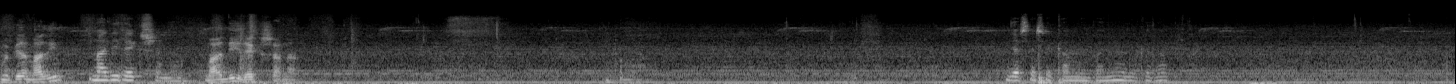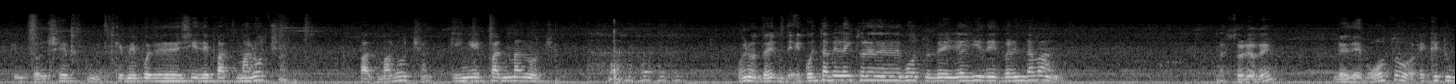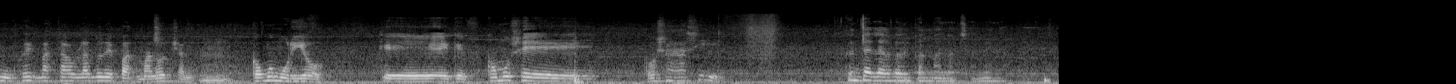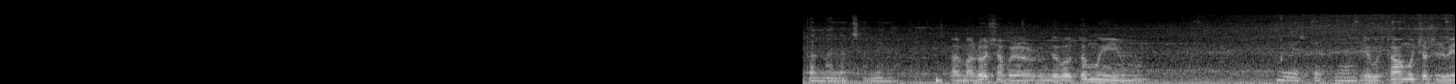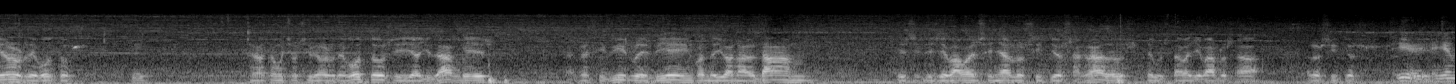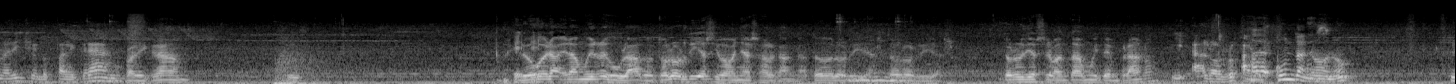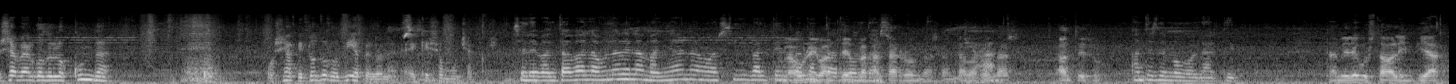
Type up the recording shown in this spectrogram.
¿Me pide Madi? My direction. Madi Rexana. Ya se seca mi pañuelo, qué rápido. Entonces, ¿qué me puede decir de Padmalochan? Padmalochan, ¿quién es Padmalochan? Bueno, de- de- cuéntame la historia de devoto de allí de Brindavan. ¿La historia de? De devoto, es que tu mujer me ha estado hablando de Padmalochan. Mm. ¿Cómo murió? Que, que, ¿Cómo se...? Cosas así. Cuéntale algo de pan malocha, venga. Venga. Palmalocha, pero era un devoto muy... Muy especial. Le gustaba mucho servir a los devotos. Sí. Le gustaba mucho servir a los devotos y ayudarles, a recibirles bien cuando iban al dam. Les, les llevaba a enseñar los sitios sagrados, le gustaba llevarlos a, a los sitios Sí, ella me ha dicho, los Palecrán. Paligram. Y luego era, era muy regulado, todos los días iba a bañarse al ganga, todos los días, todos los días. Todos los días se levantaba muy temprano. Y a los, a los Ah, kundas no, pues- ¿no? ¿Tú sabes algo de los kundas? O sea que todos los días, perdona, es que son muchas cosas. Se levantaba a la una de la mañana o así, iba al templo La una a iba al templo a rondas. cantar rondas, cantaba Ya. rondas. Antes Antes de Mongolarte. también le gustaba limpiar.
